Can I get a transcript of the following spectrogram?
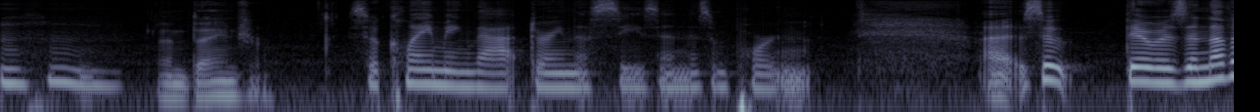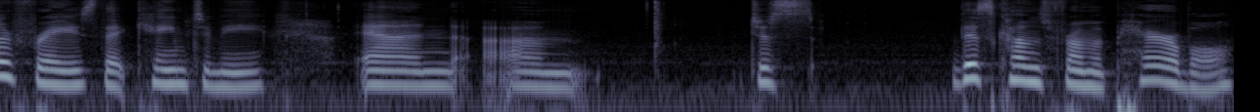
Mhm. and danger. So claiming that during this season is important. Uh, so there was another phrase that came to me, and um, just this comes from a parable.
